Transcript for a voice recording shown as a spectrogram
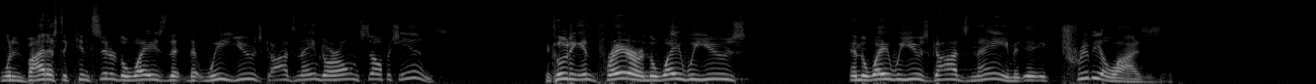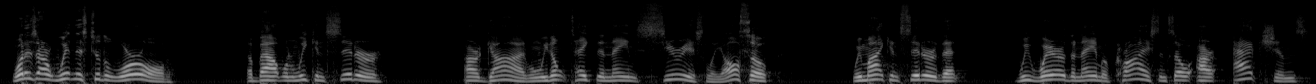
would invite us to consider the ways that, that we use God's name to our own selfish ends, including in prayer and the way we use and the way we use God's name, it, it trivializes it. What is our witness to the world about when we consider our God, when we don't take the name seriously? Also, we might consider that we wear the name of Christ, and so our actions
